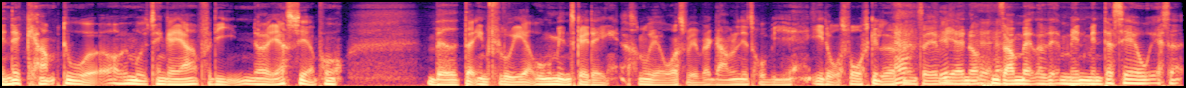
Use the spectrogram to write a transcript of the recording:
Den der kamp, du er op imod, tænker jeg, fordi når jeg ser på, hvad der influerer unge mennesker i dag. Altså nu er jeg jo også ved at være gammel, jeg tror vi er et års forskel, eller ja, sådan, så jeg, vi er nok den samme alder der. Men, men der ser jeg jo altså,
